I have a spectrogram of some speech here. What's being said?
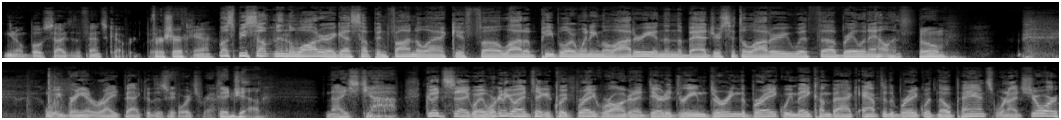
you know both sides of the fence covered. But, For sure. Yeah. Must be something in the water, I guess, up in Fond du Lac. If uh, a lot of people are winning the lottery, and then the Badgers hit the lottery with uh, Braylon Allen. Boom. We bring it right back to the sports reference. Good job. Nice job. Good segue. We're going to go ahead and take a quick break. We're all going to dare to dream during the break. We may come back after the break with no pants. We're not sure.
